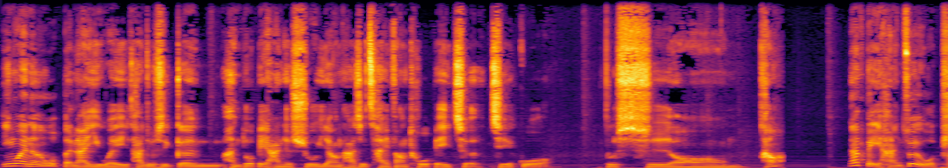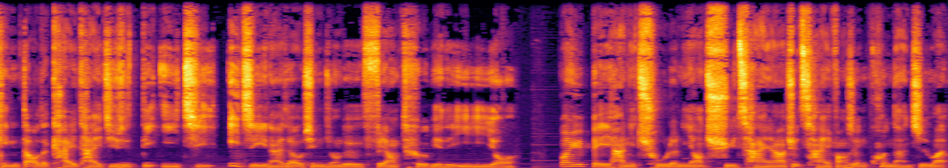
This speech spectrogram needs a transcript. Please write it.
因为呢，我本来以为它就是跟很多北韩的书一样，它是采访脱北者，结果不是哦。好。那北韩作为我频道的开台集是第一集，一直以来在我心中都有非常特别的意义哦。关于北韩，你除了你要取材啊、去采访是很困难之外，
